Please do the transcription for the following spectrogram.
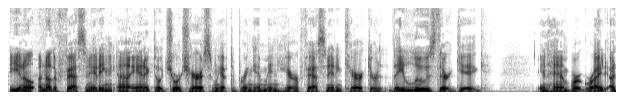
You know, another fascinating uh, anecdote George Harrison, we have to bring him in here, fascinating character. They lose their gig in Hamburg, right? Uh,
